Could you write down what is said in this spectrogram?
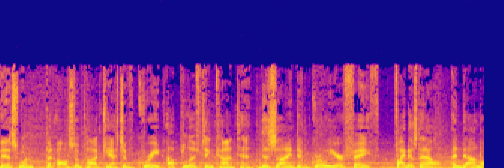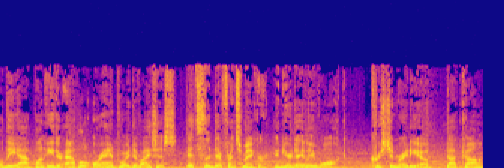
this one, but also podcasts of great uplifting content designed to grow your faith. Find us now and download the app on either Apple or Android devices. It's the difference maker in your daily walk. ChristianRadio.com.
